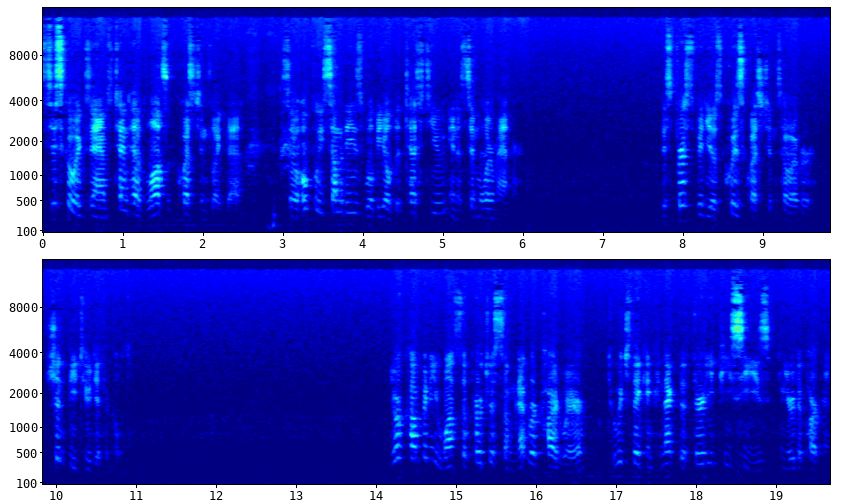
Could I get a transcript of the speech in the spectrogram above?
Cisco exams tend to have lots of questions like that, so hopefully some of these will be able to test you in a similar manner. This first video's quiz questions, however, shouldn't be too difficult. Your company wants to purchase some network hardware which they can connect the 30 PCs in your department.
